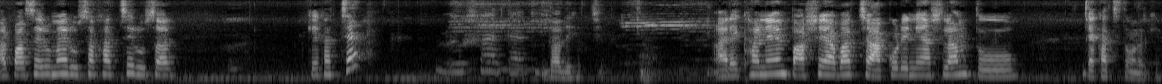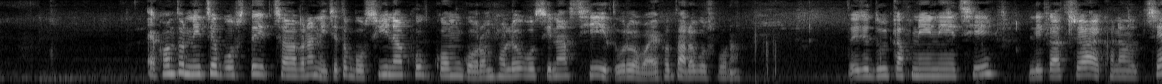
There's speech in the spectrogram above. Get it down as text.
আর পাশের রুমে রুষা খাচ্ছে রুষার কে খাচ্ছে? দাদি। খাচ্ছে। আর এখানে পাশে আবার চা করে নিয়ে আসলাম, তো দেখাচ্ছি তোমাদেরকে। এখন তো নিচে বসতে ইচ্ছা হবে না, নিচে তো বসি না, খুব কম গরম হলেও বসি না। শীত, ওরে বাবা, এখন তো আরও বসবো না। তো এই যে দুই কাপ নিয়ে নিয়েছি লিকা চা এখানে হচ্ছে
